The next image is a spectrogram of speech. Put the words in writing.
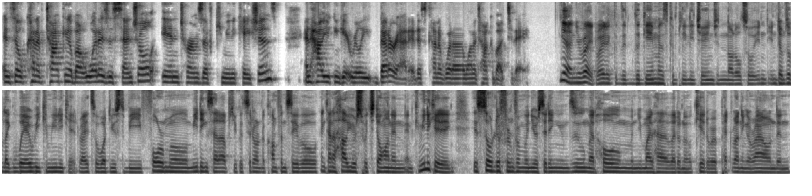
And so, kind of talking about what is essential in terms of communications and how you can get really better at it is kind of what I want to talk about today. Yeah, and you're right, right? The, the game has completely changed, and not also in, in terms of like where we communicate, right? So, what used to be formal meeting setups, you could sit on the conference table, and kind of how you're switched on and, and communicating is so different from when you're sitting in Zoom at home and you might have, I don't know, a kid or a pet running around. And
